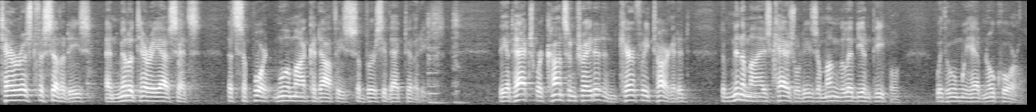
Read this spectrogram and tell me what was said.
terrorist facilities, and military assets that support Muammar Gaddafi's subversive activities. The attacks were concentrated and carefully targeted to minimize casualties among the Libyan people with whom we have no quarrel.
